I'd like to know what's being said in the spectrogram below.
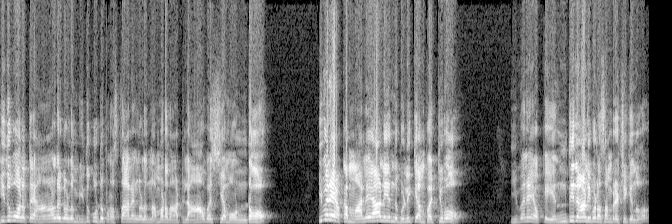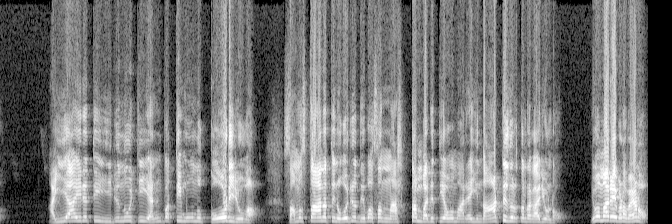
ഇതുപോലത്തെ ആളുകളും ഇതുകൂട്ട് പ്രസ്ഥാനങ്ങളും നമ്മുടെ നാട്ടിൽ ആവശ്യമുണ്ടോ? ഇവരെയൊക്കെ മലയാളി എന്ന് വിളിക്കാൻ പറ്റുമോ? ഇവനെയൊക്കെ എന്തിനാണ് ഇവിടെ സംരക്ഷിക്കുന്നത്? അയ്യായിരത്തി ഇരുന്നൂറ്റി എൺപത്തി മൂന്ന് കോടി രൂപ. സംസ്ഥാനത്തിന് ഒരു ദിവസം നഷ്ടം വരുത്തിയവന്മാരെ ഈ നാട്ടിൽ നിർത്തേണ്ട കാര്യമുണ്ടോ? ഇവന്മാരെ ഇവിടെ വേണോ?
